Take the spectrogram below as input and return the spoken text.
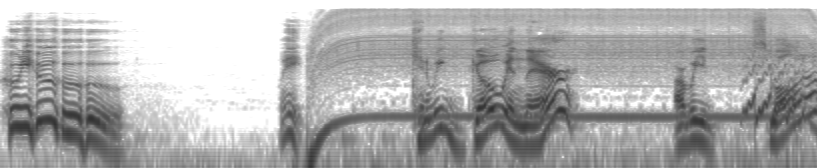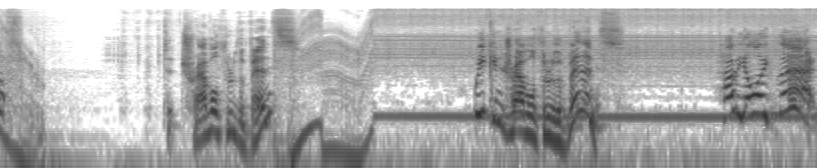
Hooty hoo hoo hoo. Wait, can we go in there? Are we small enough to travel through the vents? We can travel through the vents. How do you like that?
